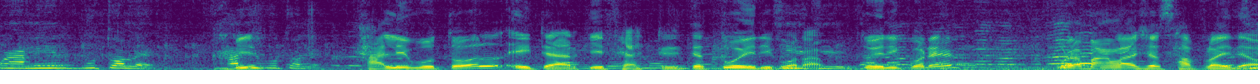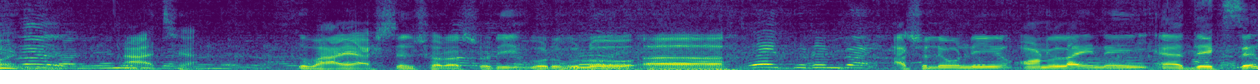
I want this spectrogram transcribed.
পানির বোতলে খালি বোতলে। খালি বোতল এটা আর কি ফ্যাক্টরিতে তৈরি করা। তৈরি করে পুরো বাংলাদেশে সাপ্লাই দেওয়া। আচ্ছা তো ভাই আসছেন সরাসরি গরুগুলো আসলে উনি অনলাইনেই দেখছেন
